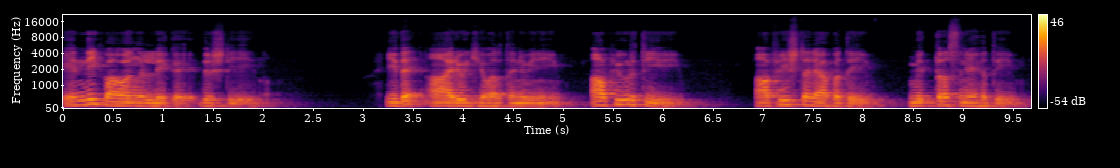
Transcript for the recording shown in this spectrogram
എന്നീ ഭാവങ്ങളിലേക്ക് ദൃഷ്ടി ചെയ്യുന്നു. ഇത് ആരോഗ്യവർദ്ധനവിനെയും അഭിവൃദ്ധിയെയും അഭീഷ്ടലാഭത്തെയും മിത്രസ്നേഹത്തെയും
